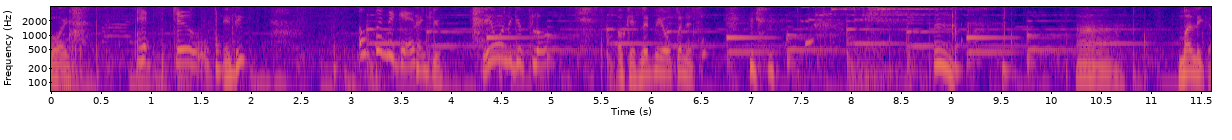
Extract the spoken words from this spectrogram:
boys it's true ఏంటి? Open the gift thank you ఏముంది గిఫ్ట్లో? Okay let me open it Mallika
